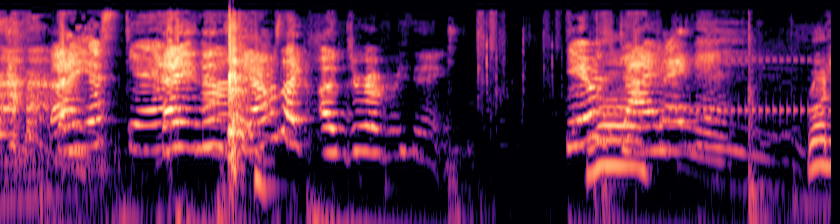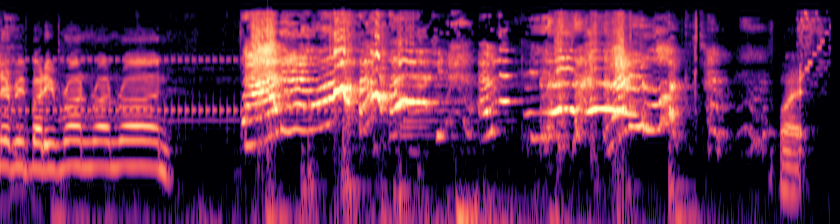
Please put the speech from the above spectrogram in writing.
Are you scared? Daddy, the was like under everything. There's Run. diving in. Run, everybody, run, run, run! Daddy, look! What? Oh, It's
